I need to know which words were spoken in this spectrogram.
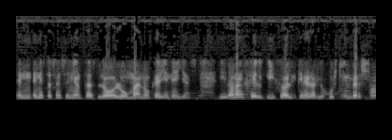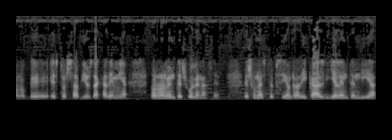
en, estas enseñanzas lo, lo, humano que hay en ellas. Y don Ángel hizo el itinerario justo inverso a lo que estos sabios de academia normalmente suelen hacer. Es una excepción radical y él entendía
